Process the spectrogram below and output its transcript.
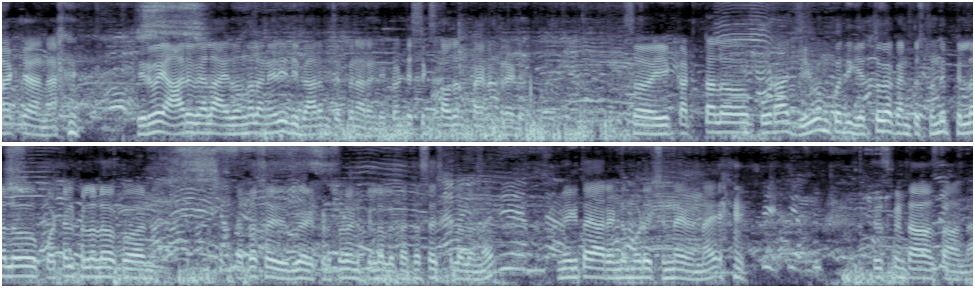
ఓకే అన్న. ఇరవై ఆరు వేల ఐదు వందలు అనేది ఇది బేరం చెప్పినారండి. Twenty six thousand five hundred. So ఈ కట్టలో కూడా జీవం కొద్దిగా ఎత్తుగా కనిపిస్తుంది. పిల్లలు పొట్టెల పిల్లలు పెద్ద సైజు ఇక్కడ చూడండి పిల్లలు పెద్ద సైజు పిల్లలు ఉన్నాయి. మిగతా ఆ రెండు మూడు చిన్నవి ఉన్నాయి. చూసుకుంటా వస్తా ఉన్నా.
